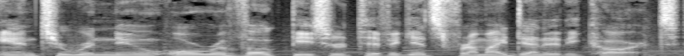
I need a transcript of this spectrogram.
and to renew or revoke these certificates from identity cards.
